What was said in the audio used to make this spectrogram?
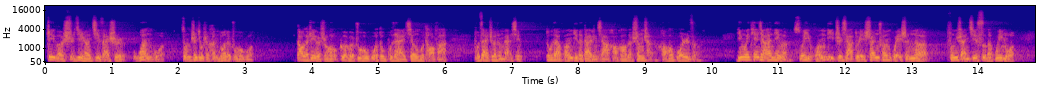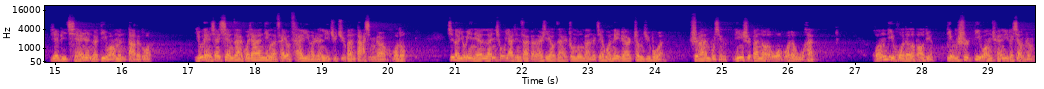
这个实际上记载是万国，总之就是很多的诸侯国。到了这个时候，各个诸侯国都不再相互讨伐，不再折腾百姓，都在皇帝的带领下好好的生产，好好过日子。因为天下安定了，所以皇帝之下对山川鬼神的封禅祭祀的规模，也比前任的帝王们大得多。有点像现在国家安定了，才有财力和人力去举办大型的活动。记得有一年篮球亚锦赛本来是要在中东办的，结果那边政局不稳，治安不行，临时搬到了我国的武汉。皇帝获得了宝鼎，鼎是帝王权力的象征，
